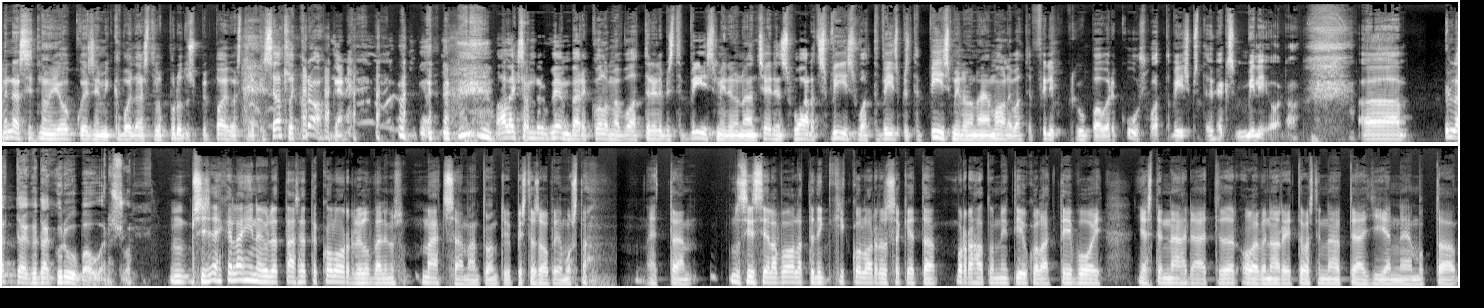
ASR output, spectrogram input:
Mennään sitten noihin joukkueisiin, mikä voitaisiin tulla pudotuspaikasta, eli Seattle Kraken. Alexander Wemberg, kolme vuotta 4,5 miljoonaa, Jaden Swartz, 5 vuotta 5,5 miljoonaa ja maalivahti Philip Grubauer, 6 vuotta 5,9 miljoonaa. Uh, yllättääkö tämä Grubauer sua? Mm, siis ehkä lähinnä yllättää se, että Coloradilla on valmis mätsäämään tuon tyyppistä sopimusta. Että siis siellä voi olla tietenkin Coloradossakin, että rahat on niin tiukalla, että ei voi, ja sitten nähdään, että olevina riittävästi näyttää JNE, mutta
